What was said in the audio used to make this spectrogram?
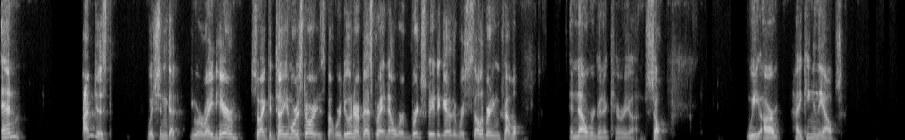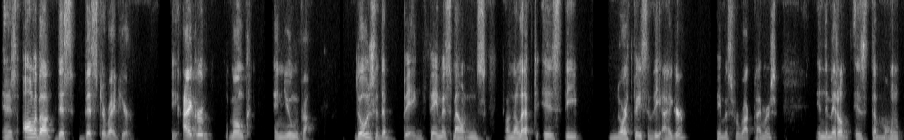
And I'm just wishing that you were right here so I could tell you more stories. But we're doing our best right now. We're virtually together. We're celebrating travel, and now we're going to carry on. So we are hiking in the Alps, and it's all about this vista right here the Eiger, Monch, and Jungfrau. Those are the big famous mountains. On the left is the north face of the Eiger, famous for rock climbers. In the middle is the Monch.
